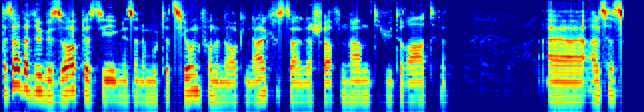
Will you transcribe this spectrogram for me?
Das hat dafür gesorgt, dass die irgendeine Mutation von den Originalkristallen erschaffen haben, die Hydrate. Äh, als das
